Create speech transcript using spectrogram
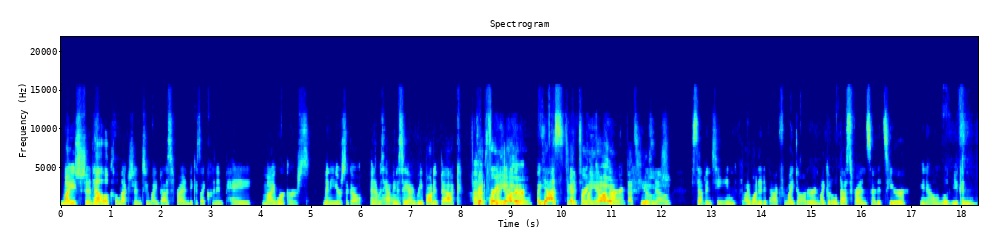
my Chanel collection to my best friend because I couldn't pay my workers many years ago, and I was happy to say I rebought it back um, Good for, for my daughter. Uh, yes, to Good give to for my you. daughter That's huge. now 17. I wanted it back for my daughter and my good old best friend said it's here. You know, well you can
